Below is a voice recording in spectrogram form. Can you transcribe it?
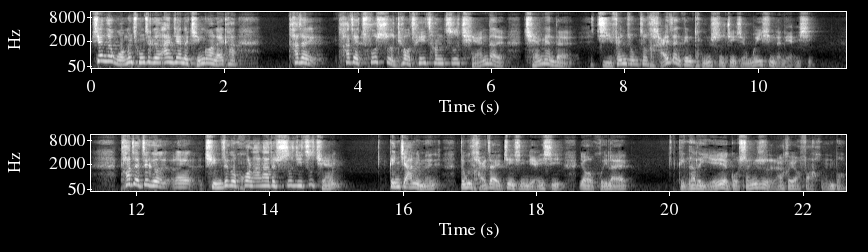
现在我们从这个案件的情况来看，他在他在出事跳车窗之前的前面的。几分钟之后还在跟同事进行微信的联系，他在这个呃请这个货拉拉的司机之前，跟家里面都还在进行联系，要回来给他的爷爷过生日，然后要发红包。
